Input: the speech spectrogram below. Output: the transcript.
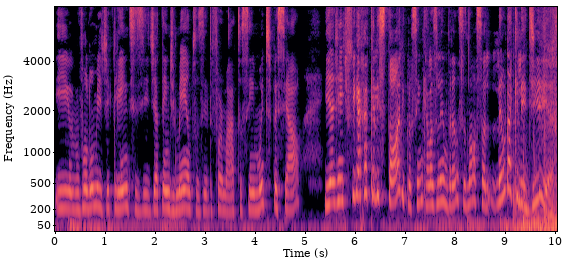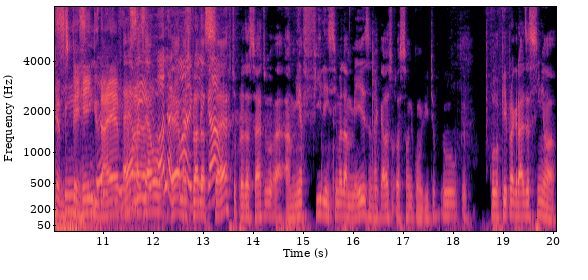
e um volume de clientes e de atendimentos e do formato assim muito especial. E a gente fica com aquele histórico assim, aquelas lembranças. Nossa, lembra daquele dia? Os perrengues sim. da época. É, mas Sim, é o- Olha É, agora mas que pra dar legal. certo, para dar certo, a, a minha filha em cima da mesa, naquela situação de convite, eu, eu, eu coloquei pra Grazi assim, ó.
